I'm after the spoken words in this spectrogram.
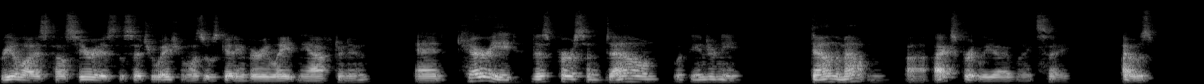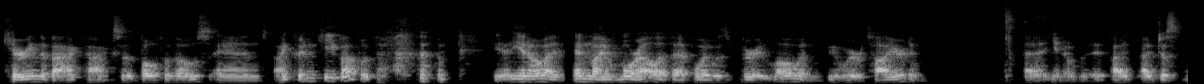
realized how serious the situation was. It was getting very late in the afternoon, and carried this person down with the injured knee down the mountain uh, expertly, I might say. I was carrying the backpacks of both of those, and I couldn't keep up with them. you know, I, and my morale at that point was very low, and we were tired, and uh, you know, I, I just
